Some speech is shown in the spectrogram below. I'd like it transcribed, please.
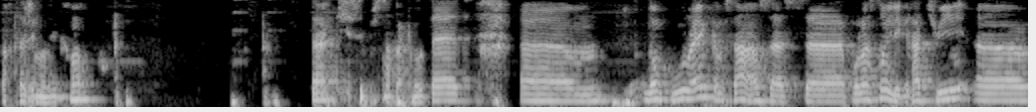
partager mon écran. Tac, c'est plus sympa que nos têtes. Euh, donc WooRank comme ça, hein, ça, ça- pour l'instant il est gratuit. Euh,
